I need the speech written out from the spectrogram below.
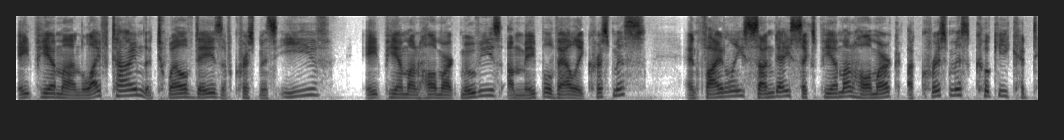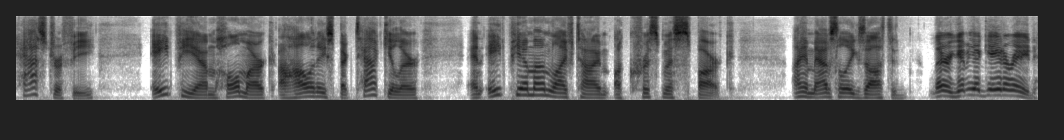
8 p.m. on Lifetime, The 12 Days of Christmas Eve. 8 p.m. on Hallmark Movies, A Maple Valley Christmas. And finally, Sunday, 6 p.m. on Hallmark, A Christmas Cookie Catastrophe. 8 p.m. Hallmark, A Holiday Spectacular. And 8 p.m. on Lifetime, A Christmas Spark. I am absolutely exhausted. Larry, get me a Gatorade.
